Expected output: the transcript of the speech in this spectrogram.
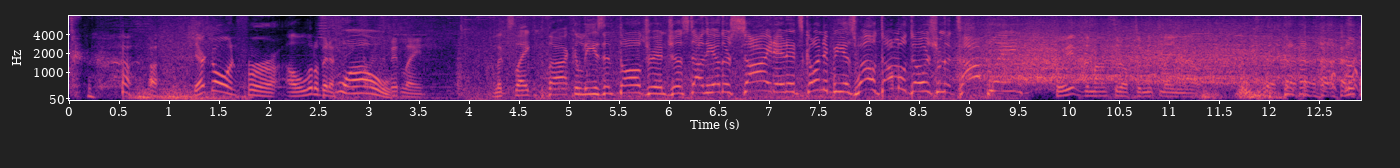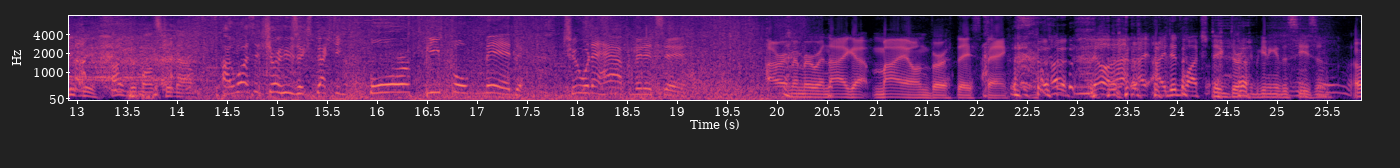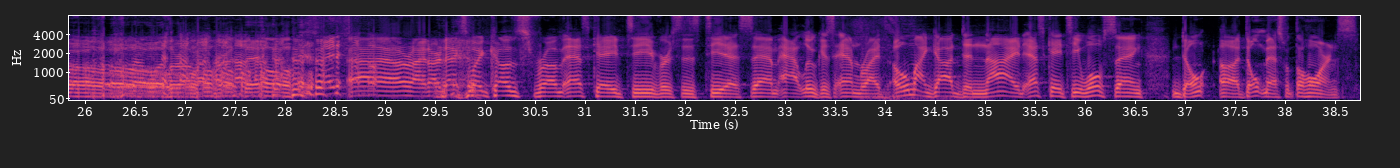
They're going for a little bit of Whoa. mid lane. Looks like Thakali's and Thaldrin just on the other side, and it's going to be as well. Dumbledore's from the top lane. Who is the monster of the mid lane now? Look at me, I'm the monster now. I wasn't sure he was expecting four people mid, two and a half minutes in. I remember when I got my own birthday spank. no, I, I, I did watch Dig during the beginning of the season. Oh, that was around my birthday. Uh, all right, our next one comes from SKT versus TSM. At Lucas M writes, "Oh my God, denied." SKT Wolf saying, "Don't, uh, don't mess with the horns."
